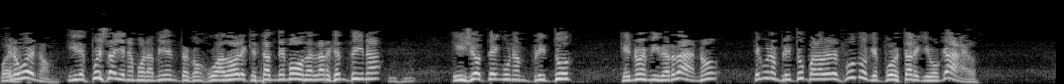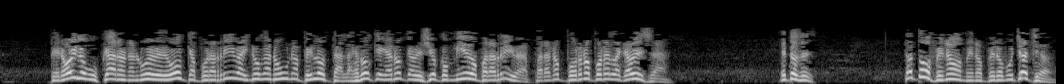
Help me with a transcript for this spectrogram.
Pero bueno, y después hay enamoramiento con jugadores que están de moda en la Argentina y yo tengo una amplitud que no es mi verdad, ¿no? Tengo una amplitud para ver el fútbol que puedo estar equivocado. Pero hoy lo buscaron al 9 de Boca por arriba y no ganó una pelota. Las dos que ganó cabeció con miedo para arriba, para no por no poner la cabeza. Entonces, está todo fenómeno, pero muchachos,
